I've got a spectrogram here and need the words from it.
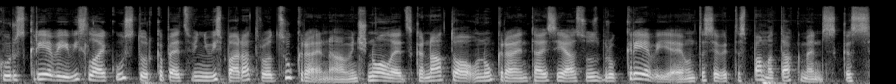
kurus Krievija visu laiku uztur, kāpēc viņi vispār atrodas Ukrainā. Viņš noliedz, ka NATO un Ukraina taisījās uzbrukt Krievijai, un tas jau ir tas pamatakmens, kas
